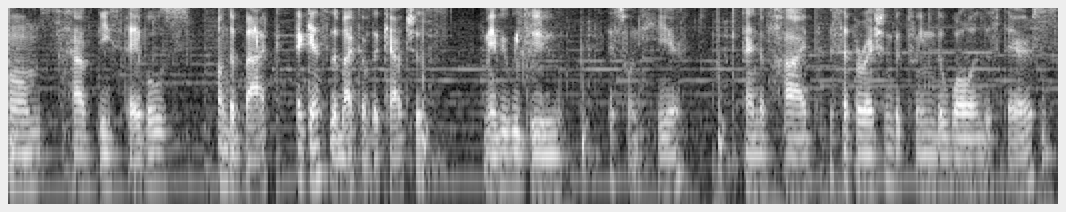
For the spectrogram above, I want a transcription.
homes have these tables on the back, against the back of the couches. Maybe we do this one here to kind of hide the separation between the wall and the stairs.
